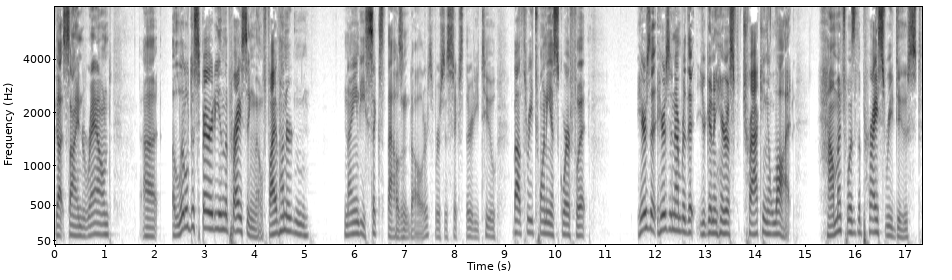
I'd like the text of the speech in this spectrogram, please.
got signed around. Uh, a little disparity in the pricing though. Five hundred and ninety-six thousand dollars versus six thirty-two, about three twenty a square foot. Here's a here's a number that you're going to hear us tracking a lot. How much was the price reduced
